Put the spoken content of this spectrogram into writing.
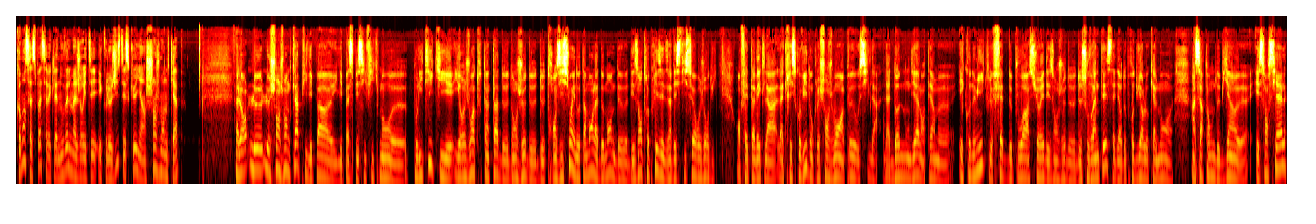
comment ça se passe avec la nouvelle majorité écologiste? Est-ce qu'il y a un changement de cap? Alors le, le, changement de cap, il n'est pas, il est pas spécifiquement euh, politique. Il, il, rejoint tout un tas d'enjeux de, de, transition et notamment la demande de, des entreprises et des investisseurs aujourd'hui. En fait, avec la, la, crise Covid, donc le changement un peu aussi la, la donne mondiale en termes euh, économiques, le fait de pouvoir assurer des enjeux de, de souveraineté, c'est-à-dire de produire localement euh, un certain nombre de biens essentiels,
